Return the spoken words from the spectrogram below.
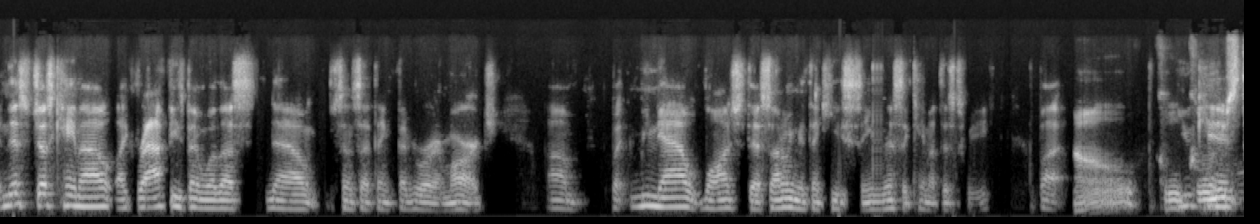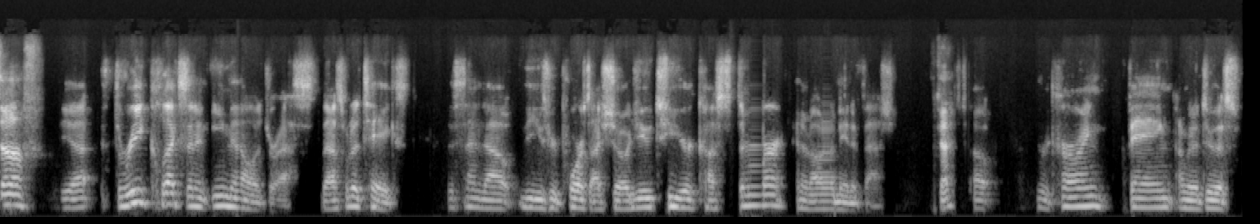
And this just came out. Like Rafi's been with us now since I think February or March. Um, but we now launched this. I don't even think he's seen this. It came out this week. But oh, cool, cool can, new stuff. Yeah, three clicks and an email address. That's what it takes to send out these reports I showed you to your customer in an automated fashion. Okay. So recurring, bang. I'm going to do this.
